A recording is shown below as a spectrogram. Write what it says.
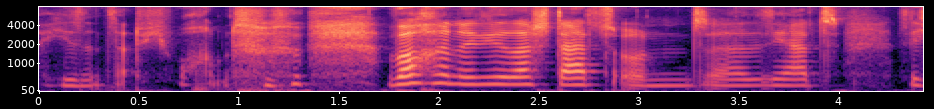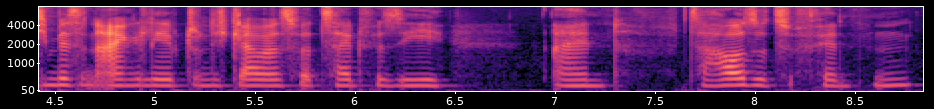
hier sind es natürlich Wochen. Wochen in dieser Stadt und äh, sie hat sich ein bisschen eingelebt und ich glaube, es wird Zeit für sie, ein Zuhause zu finden.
